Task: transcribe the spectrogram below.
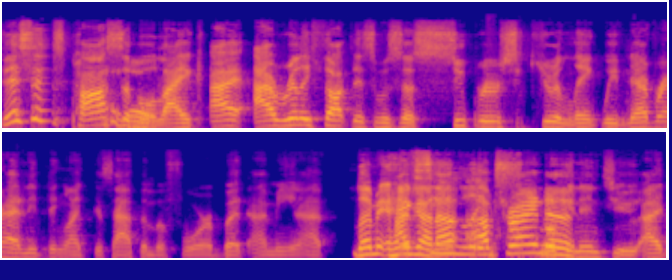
This is possible. Like I, I really thought this was a super secure link. We've never had anything like this happen before. But I mean, I let me hang I've on. I, I'm trying to. into. I,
